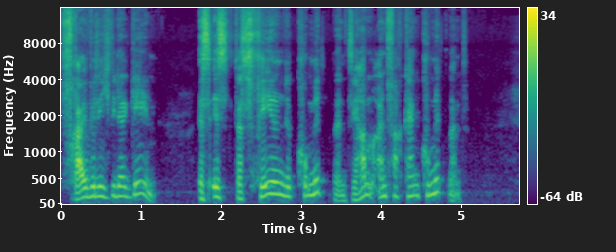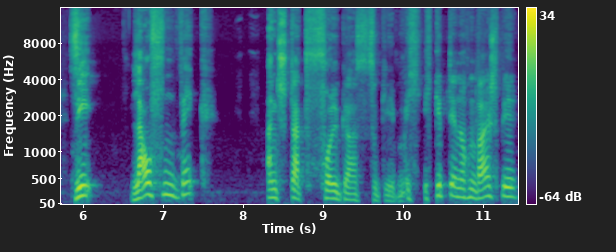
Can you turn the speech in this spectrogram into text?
freiwillig wieder gehen. Es ist das fehlende Commitment. Sie haben einfach kein Commitment. Sie laufen weg, anstatt Vollgas zu geben. Ich, ich gebe dir noch ein Beispiel.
